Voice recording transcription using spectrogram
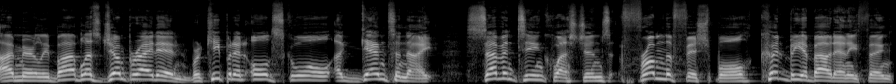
I'm merely Bob. Let's jump right in. We're keeping it old school again tonight. 17 questions from the fishbowl. Could be about anything.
